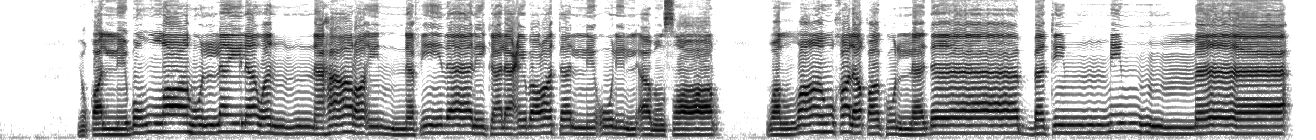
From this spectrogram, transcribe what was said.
يقلب الله الليل والنهار إن في ذلك لعبرة لأولي الأبصار والله خلق كل دابة من ماء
